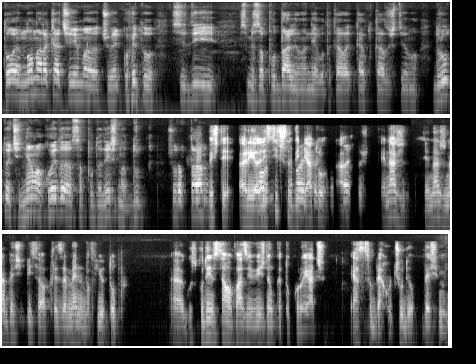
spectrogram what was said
то е едно на ръка, че има човек, който седи и сме се подали на него, така, както казваш ти, но другото е, че няма кой да се подадеш на друг. Защото там... Вижте, реалистично е видято, е една, една жена беше писала през за мен в YouTube. А, господин Самов, аз ви виждам като крояч. Аз се бях очудил. Беше, ми-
